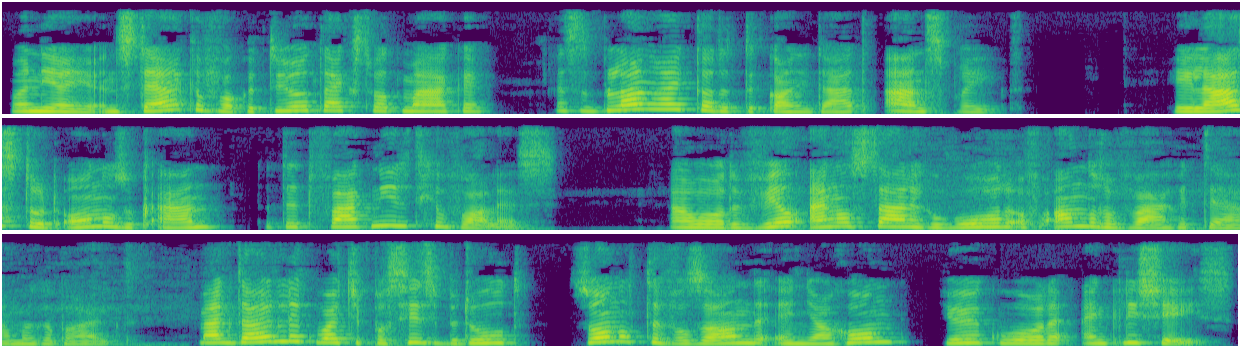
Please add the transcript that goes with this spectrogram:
Wanneer je een sterke vacaturetekst wilt maken, is het belangrijk dat het de kandidaat aanspreekt. Helaas toont onderzoek aan dat dit vaak niet het geval is. Er worden veel Engelstalige woorden of andere vage termen gebruikt. Maak duidelijk wat je precies bedoelt zonder te verzanden in jargon, jeukwoorden en clichés.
